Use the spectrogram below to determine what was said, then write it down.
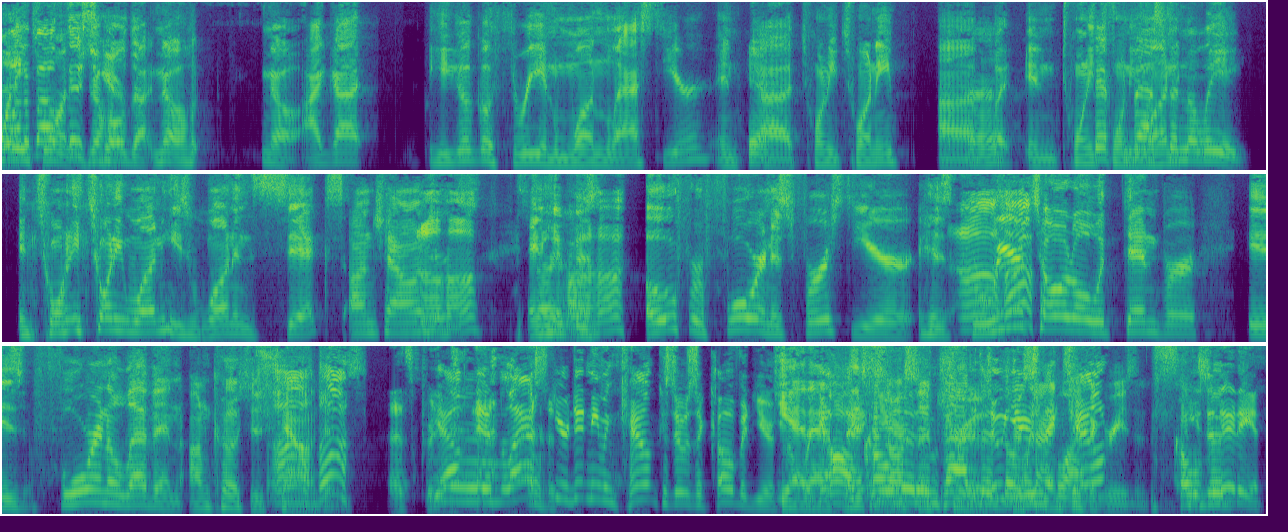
What about this No, year? hold on. No, no. I got he go go three and one last year in Yeah. uh 2020. Uh, Uh-huh. but in fifth best 2021, in the league. In 2021, he's one and six on challenges, Uh-huh. and he Very was Uh-huh. 0 for four in his first year. His career Uh-huh. total with Denver is four and 11 on coaches Uh-huh. challenges. That's pretty. Yeah, good. and last year didn't even count because it was a COVID year. So Yeah, that, Oh, that's COVID also impacted true the for replay. scientific Count? reasons. He's an COVID, idiot.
